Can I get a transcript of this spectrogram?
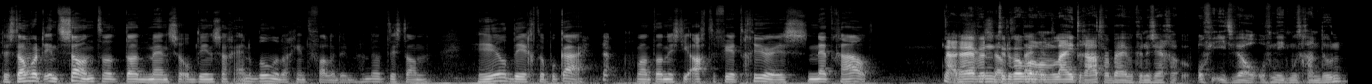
Dus dan wordt het interessant dat mensen op dinsdag en op donderdag intervallen doen. En dat is dan heel dicht op elkaar. Ja. Want dan is die 48 uur is net gehaald. Nou, daar hebben we natuurlijk ook wel een leidraad waarbij we kunnen zeggen of je iets wel of niet moet gaan doen.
